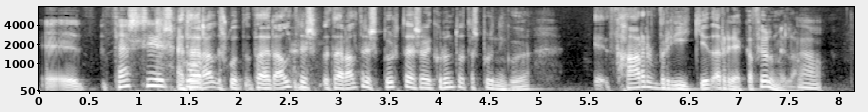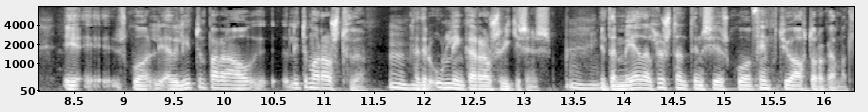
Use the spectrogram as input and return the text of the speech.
þessi sko... En það er aldrei, sko, það er aldrei, það er aldrei spurt að þessari grundvölda spurningu e, þarf ríkið að reka fjölmila e, e, sko, ef við lítum bara á lítum á rástvö, mm -hmm. þetta er úlingar rásríkisins, mm -hmm. ég held að meðal hlustandin sé sko 58 ára gammal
